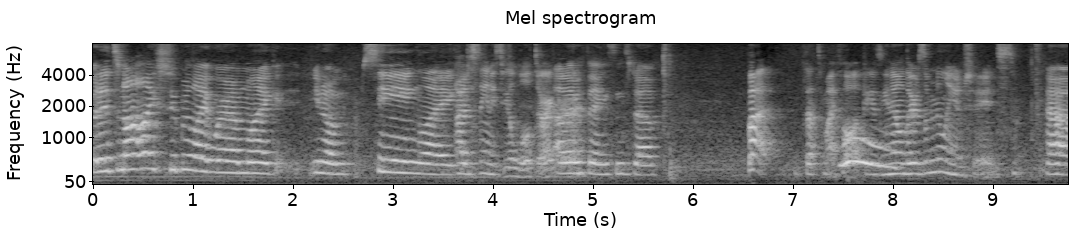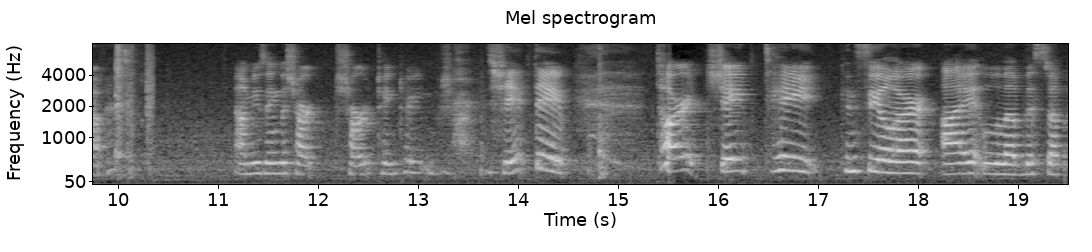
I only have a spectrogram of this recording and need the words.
but it's not like super light where I'm like, you know, seeing like I just think it needs to be a little darker. other things and stuff. but that's my fault because, you know, there's a million shades. Uh, I'm using the Shark Shark Tape Tape Shark Shape tape. Tarte Shape Tape Concealer. I love this stuff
